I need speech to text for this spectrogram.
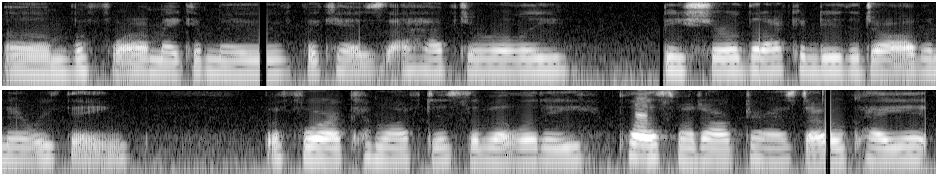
um, before I make a move because I have to really be sure that I can do the job and everything before I come off disability. Plus, my doctor has to okay it.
